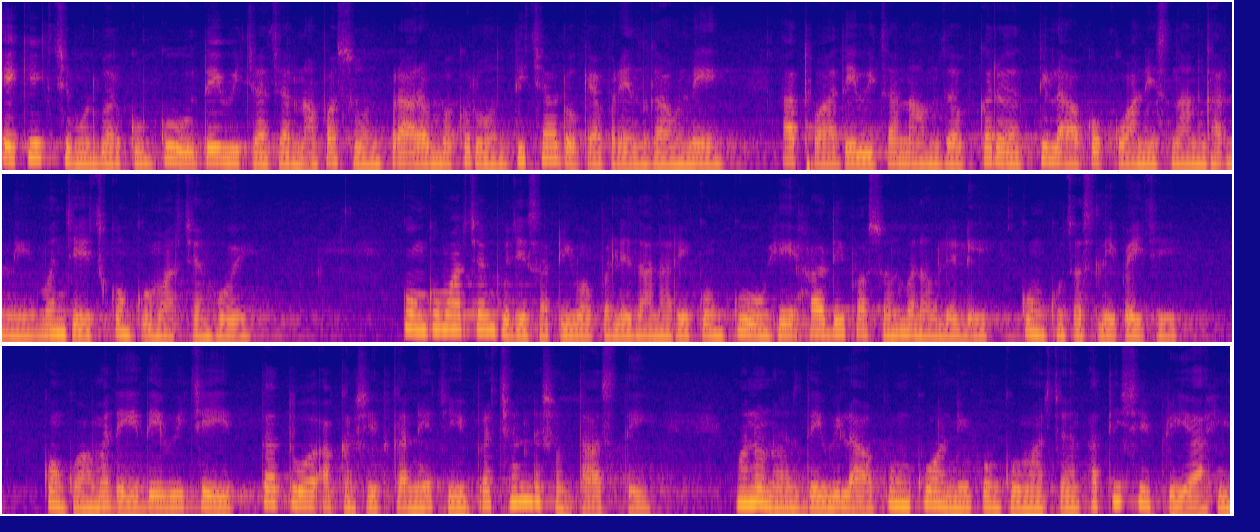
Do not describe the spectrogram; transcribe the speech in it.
एक एक चिमुटभर कुंकू देवीच्या चरणापासून प्रारंभ करून तिच्या डोक्यापर्यंत गावणे. अथवा देवीचा नामजप करत तिला कुंकवाने स्नान घालणे म्हणजेच कुंकुमार्चन होय. कुंकुमार्चन पूजेसाठी वापरले जाणारे कुंकू हे हळदीपासून बनवलेले कुंकूच असले पाहिजे. कुंकवामध्ये देवीचे तत्व आकर्षित करण्याची प्रचंड क्षमता असते. म्हणूनच देवीला कुंकू आणि कुंकुमार्चन अतिशय प्रिय आहे.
